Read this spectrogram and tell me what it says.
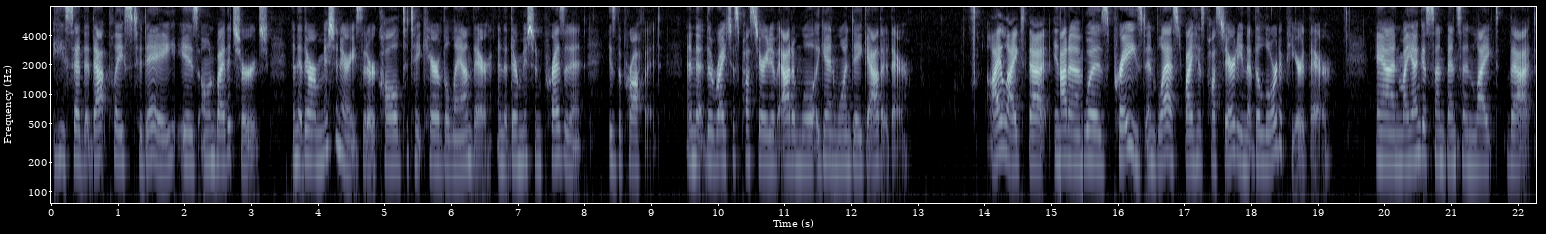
he said that that place today is owned by the church and that there are missionaries that are called to take care of the land there and that their mission president is the prophet, and that the righteous posterity of Adam will again one day gather there. I liked that Adam was praised and blessed by his posterity and that the Lord appeared there. And my youngest son Benson liked that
